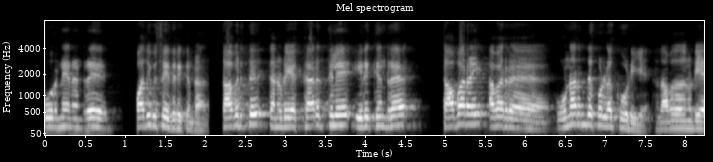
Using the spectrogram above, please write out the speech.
கூறினேன் என்று பதிவு செய்திருக்கின்றார். தவிர்த்து தன்னுடைய கருத்திலே இருக்கின்ற தவறை அவர் உணர்ந்து கொள்ளக்கூடிய அதாவது அதனுடைய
